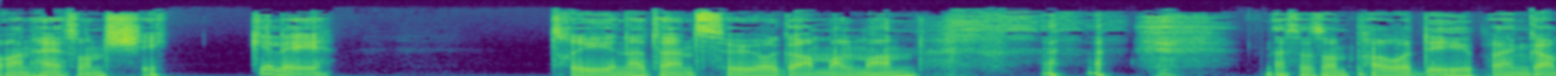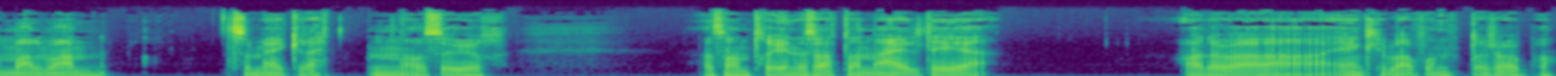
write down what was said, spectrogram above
og han har sånn skikkelig tryne til en sur, gammel mann. Nesten sånn parodi på en gammel mann som er gretten og sur. Og sånn tryne satt han med hele tida, og det var egentlig bare vondt å se på.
